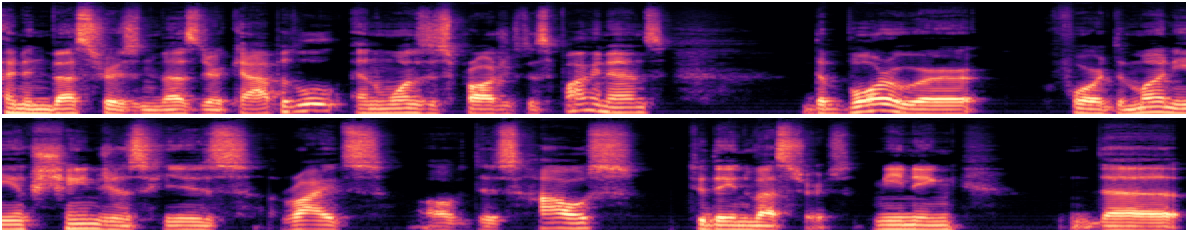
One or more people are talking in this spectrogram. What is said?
and investors invest their capital. And once this project is financed, the borrower for the money exchanges his rights of this house to the investors, meaning the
